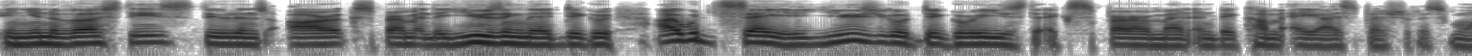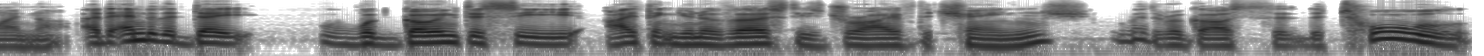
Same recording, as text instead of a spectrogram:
in universities. Students are experimenting, they're using their degree. I would say use your degrees to experiment and become AI specialists. Why not? At the end of the day, we're going to see, I think, universities drive the change with regards to the tool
